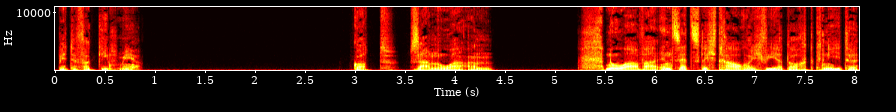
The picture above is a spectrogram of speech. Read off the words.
Bitte vergib mir. Gott sah Noah an. Noah war entsetzlich traurig, wie er dort kniete,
